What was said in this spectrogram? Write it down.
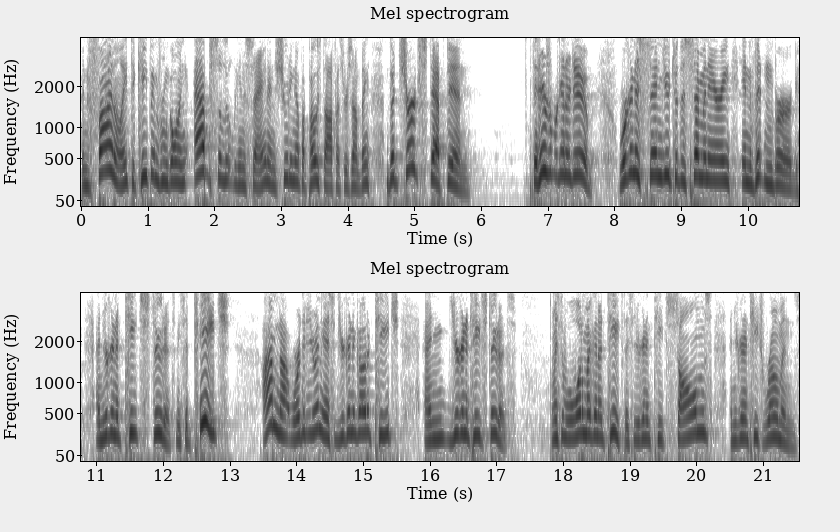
And finally, to keep him from going absolutely insane and shooting up a post office or something, the church stepped in. Said, Here's what we're going to do. We're going to send you to the seminary in Wittenberg, and you're going to teach students. And he said, Teach? I'm not worthy to do anything. I said, You're going to go to teach, and you're going to teach students. And I said, Well, what am I going to teach? They said, You're going to teach Psalms and you're going to teach Romans.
